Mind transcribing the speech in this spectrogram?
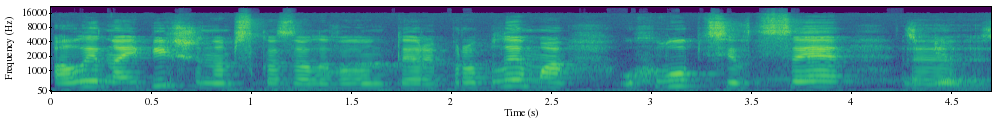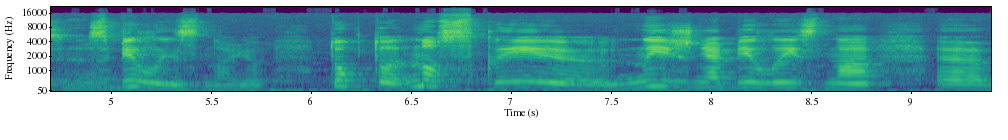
але найбільше нам сказали волонтери, проблема у хлопців це З е, білизною. з білизною. Тобто носки, нижня білизна, е,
